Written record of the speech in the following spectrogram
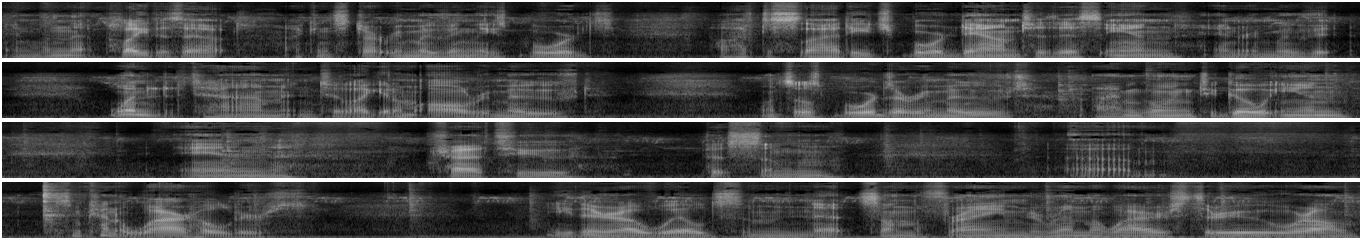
And when that plate is out, I can start removing these boards. I'll have to slide each board down to this end and remove it one at a time until I get them all removed. Once those boards are removed, I'm going to go in and try to put some um, some kind of wire holders. Either I'll weld some nuts on the frame to run my wires through, or I'll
